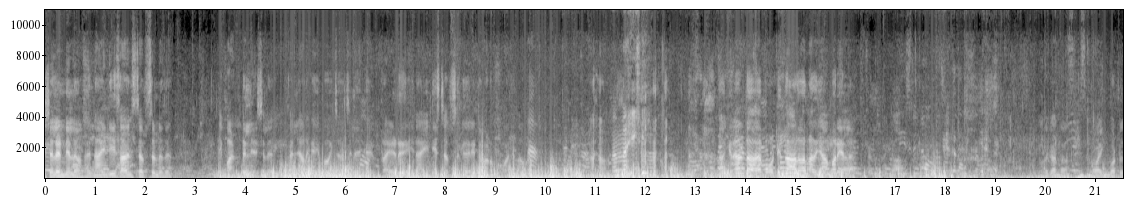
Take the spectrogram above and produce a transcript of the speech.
ഇശല എണ്ണിയല്ലോ. അത് നയന്റി സെവൻ സ്റ്റെപ്സ് ഉണ്ട് ഇത്. ഈ പണ്ടില്ലേ ഇശൽ കല്യാണം കഴിയുമ്പോൾ ഈ ചേർച്ചിലേക്ക് ബ്രൈഡ് ഈ നയന്റി സ്റ്റെപ്സ് കയറിയിട്ട് വേണം പോകാൻ അങ്ങനെയാണ് കേട്ടോ ബോട്ടിൽ നിന്ന് ആൾ പറഞ്ഞത് ഞാൻ പറയല്ല. അതൊക്കെ ഉണ്ടോ ഡ്രോയിങ് ബോട്ട്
